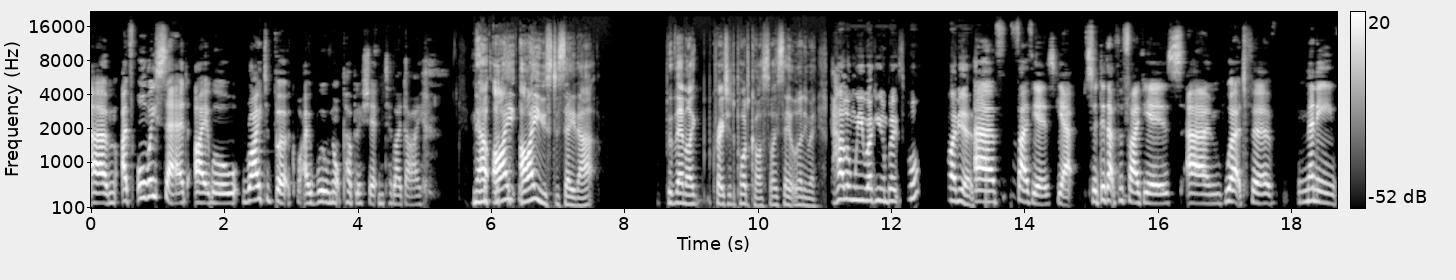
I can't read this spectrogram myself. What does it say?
Um, I've always said I will write a book, but I will not publish it until I die. Now I I used to say that, but then I created a podcast, so I say it all anyway. How long were you working on boats for? Five years. Uh, five years, yeah. So did that for five years. Um, worked for many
